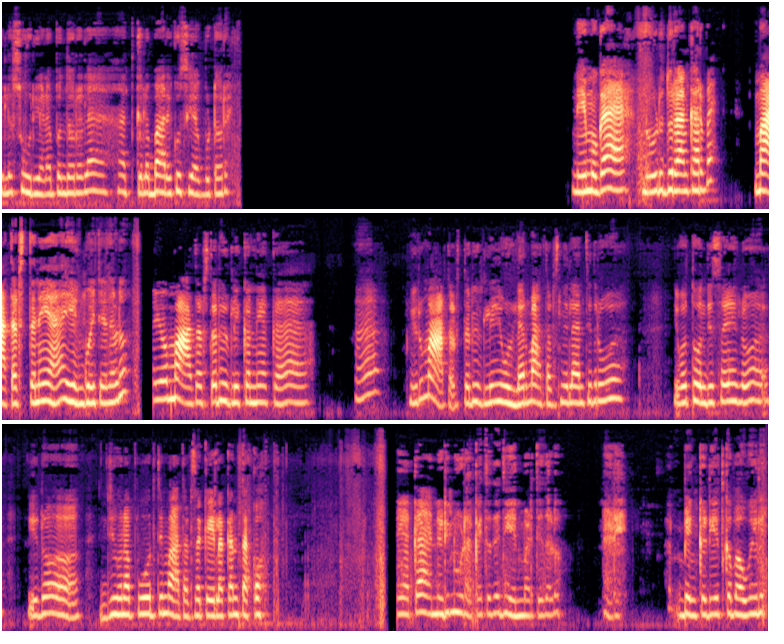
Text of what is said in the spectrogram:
ಇಲ್ಲ, ಸೂರ್ಯನ ಬಂದವರಲ್ಲ ಅದಕ್ಕೆಲ್ಲ ಭಾರಿ ಖುಷಿ ಆಗ್ಬಿಟ್ಟವ್ರೆ. ನಿಮಗ ನೋಡು ದುರಾಂಕಾರ ಬೇ ಮಾತಾಡ್ತಾನೆ ಹೆಂಗ್ ಹೋಯ್ತಿದ್ದಾಳು ಅಯ್ಯೋ ಮಾತಾಡ್ತಾರೆ ಇರ್ಲಿ ಕನ್ಯಾಕ ಹಾ? ಇರು ಮಾತಾಡ್ತಾರಿರ್ಲಿ ಉಳ್ಳಾರ ಮಾತಾಡ್ಸಲಿಲ್ಲ ಅಂತಿದ್ರು. ಇವತ್ತು ಒಂದು ದಿವಸ ಏನು ಇದು ಜೀವನ ಪೂರ್ತಿ ಮಾತಾಡ್ಸಕ್ಕೆ ಇಲ್ಲಕ್ಕಂತ ತಕೋ. ಯಾಕೆ ನಡಿ ನೋಡಕೈತದ ಏನು ಮಾಡ್ತಿದ್ದಾಳು? ನಡಿ. ಬೆಂಕಡಿ ಎತ್ಕ ಬಾವು ಇಲ್ಲಿ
